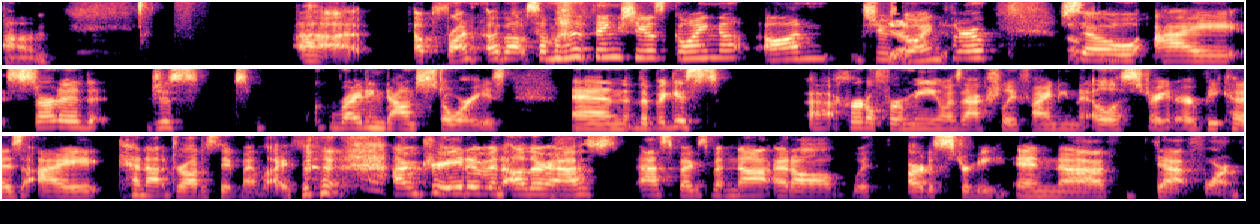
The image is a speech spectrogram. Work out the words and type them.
um, uh, upfront about some of the things she was going on, she was yeah, going yeah. through. So I started just writing down stories And the biggest uh, hurdle for me was actually finding the illustrator because I cannot draw to save my life. I'm creative in other as- aspects, but not at all with artistry in uh, that form.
